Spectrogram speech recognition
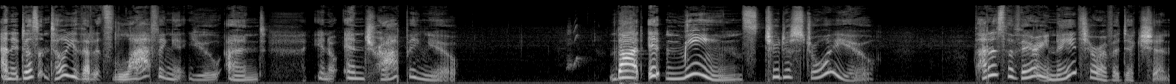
And it doesn't tell you that it's laughing at you and, you know, entrapping you. That it means to destroy you. That is the very nature of addiction.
